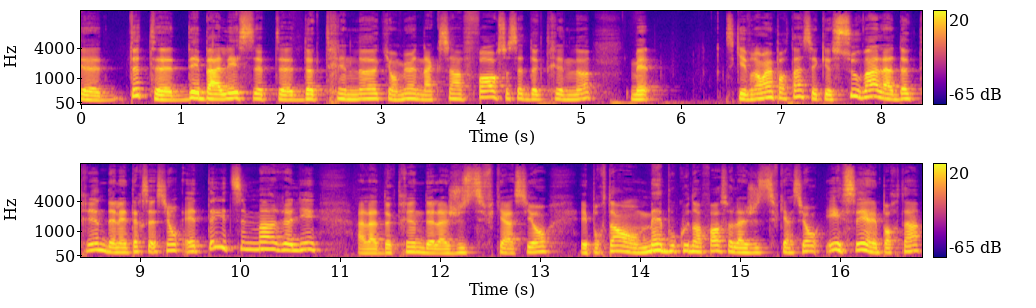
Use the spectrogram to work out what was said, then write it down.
euh, tout euh, déballé cette doctrine-là, qui ont mis un accent fort sur cette doctrine-là. Mais ce qui est vraiment important, c'est que souvent la doctrine de l'intercession est intimement reliée à la doctrine de la justification. Et pourtant, on met beaucoup d'emphase sur la justification et c'est important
